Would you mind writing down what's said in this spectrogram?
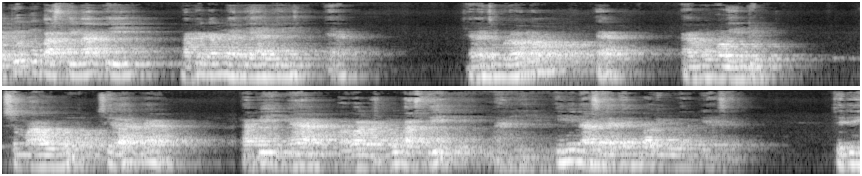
hidupmu pasti mati, maka kamu hati-hati ya. Jangan sembrono ya. Kamu mau hidup semaumu silakan. Tapi ingat bahwa kamu pasti mati. Ini nasihat yang paling luar biasa. Jadi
